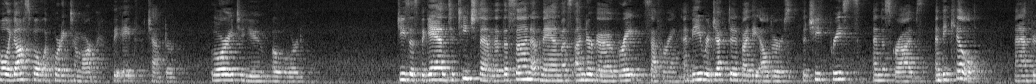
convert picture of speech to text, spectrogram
Holy Gospel according to Mark, the eighth chapter. Glory to you, O Lord. Jesus began to teach them that the Son of Man must undergo great suffering and be rejected by the elders, the chief priests, and the scribes, and be killed, and after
